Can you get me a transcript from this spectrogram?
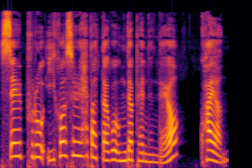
셀프로 이것을 해봤다고 응답했는데요. 과연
